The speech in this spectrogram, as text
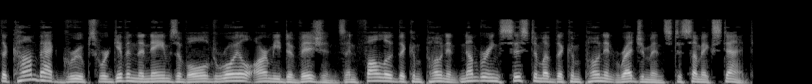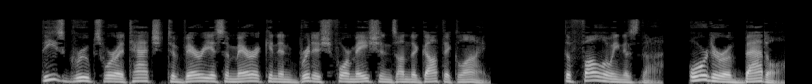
The combat groups were given the names of old Royal Army divisions and followed the component numbering system of the component regiments to some extent. These groups were attached to various American and British formations on the Gothic Line. The following is the «order of battle»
